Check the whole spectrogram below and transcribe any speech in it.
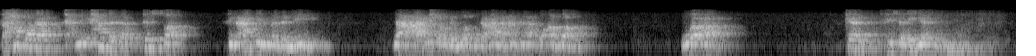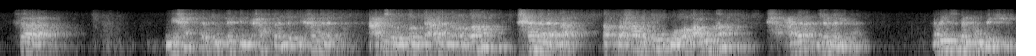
فحصل يعني حدثت قصة في العهد المدني مع عائشة رضي الله تعالى عنها وأرضاها. وكانت في سرية فمحفة التي المحفة التي حملت عائشة رضي الله تعالى عنها وأرضاها حملها الصحابة ووضعوها على جملها. هذا يسمى الهودج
